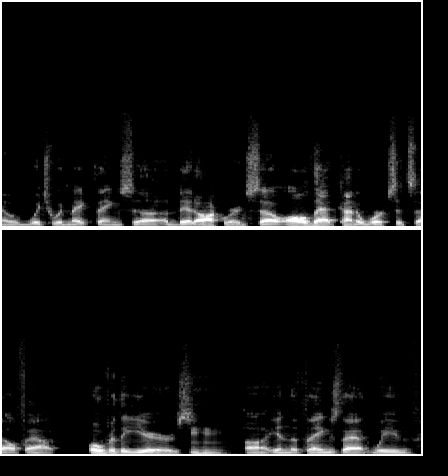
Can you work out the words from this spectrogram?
uh, which would make things uh, a bit awkward. So all that kind of works itself out over the years Mhm. uh, in the things that we've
